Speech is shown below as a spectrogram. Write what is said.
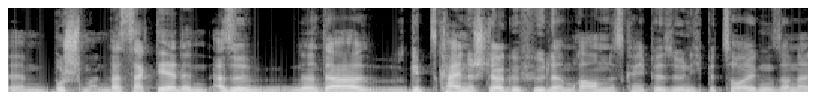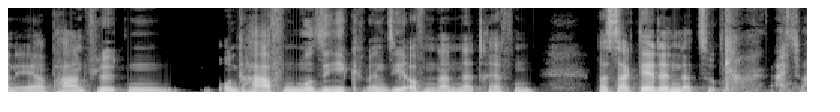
ähm, Buschmann. Was sagt der denn? Also ne, da gibt's keine Störgefühle im Raum, das kann ich persönlich bezeugen, sondern eher Panflöten und Hafenmusik, wenn sie aufeinandertreffen. Was sagt der denn dazu? Also,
